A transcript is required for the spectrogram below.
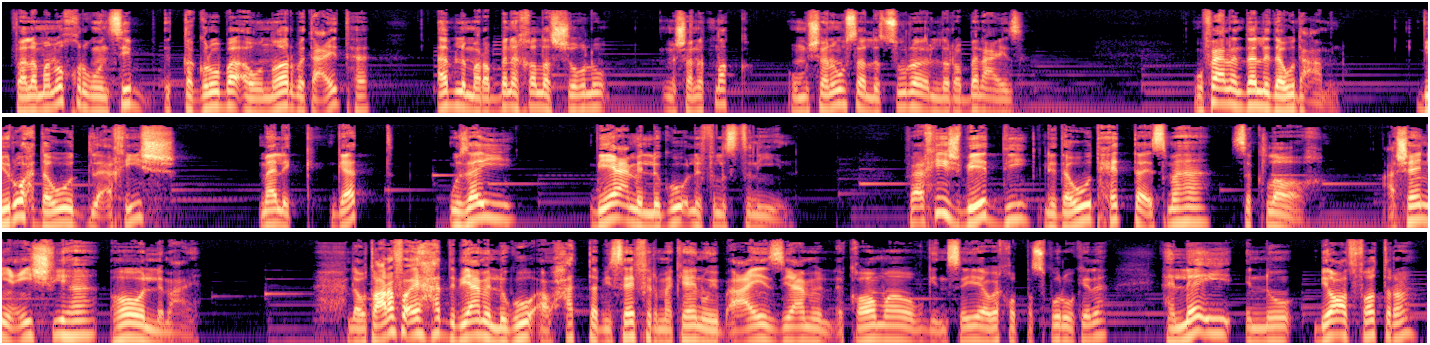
فلما نخرج ونسيب التجربة أو النار بتاعتها قبل ما ربنا يخلص شغله مش هنتنقى ومش هنوصل للصورة اللي ربنا عايزها. وفعلا ده اللي داود عمله بيروح داود لأخيش ملك جت وزي بيعمل لجوء للفلسطينيين. فأخيش بيدي لداود حتة اسمها سقلاغ عشان يعيش فيها هو واللي معاه. لو تعرفوا أي حد بيعمل لجوء أو حتى بيسافر مكان ويبقى عايز يعمل إقامة وجنسية وياخد باسبور وكده هنلاقي إنه بيقعد فترة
